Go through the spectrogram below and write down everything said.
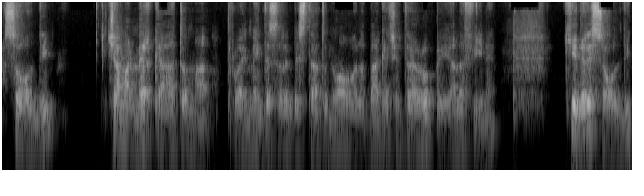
soldi, diciamo al mercato, ma probabilmente sarebbe stato di nuovo alla Banca Centrale Europea alla fine, chiedere soldi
